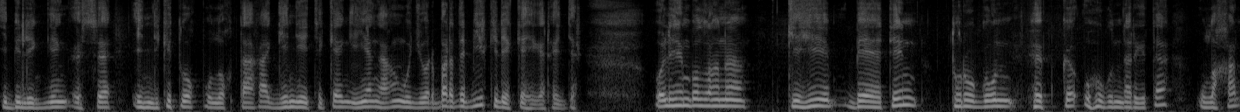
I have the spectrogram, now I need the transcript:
ибилинген өсі, индики тоқ булуқтаға генетикең, ияң ағын ұжуар барда бир килекке хигер хеджер. Олеген болғана кихи бәтін туругун хөпкө ухугундарыта улахан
